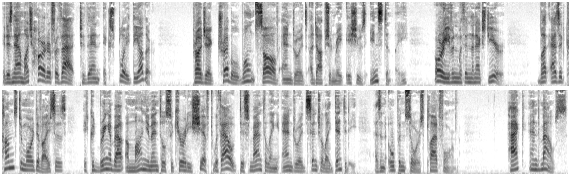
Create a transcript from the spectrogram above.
it is now much harder for that to then exploit the other. Project Treble won't solve Android's adoption rate issues instantly, or even within the next year. But as it comes to more devices, it could bring about a monumental security shift without dismantling Android's central identity as an open source platform. Hack and Mouse.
